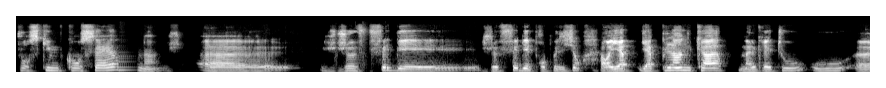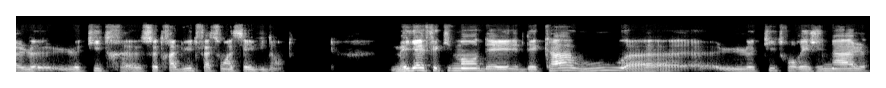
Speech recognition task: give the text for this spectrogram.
pour ce qui me concerne, je fais, des, propositions. Alors, il y, a, plein de cas, malgré tout, où le, le, titre se traduit de façon assez évidente. Mais il y a effectivement des, cas où le titre original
